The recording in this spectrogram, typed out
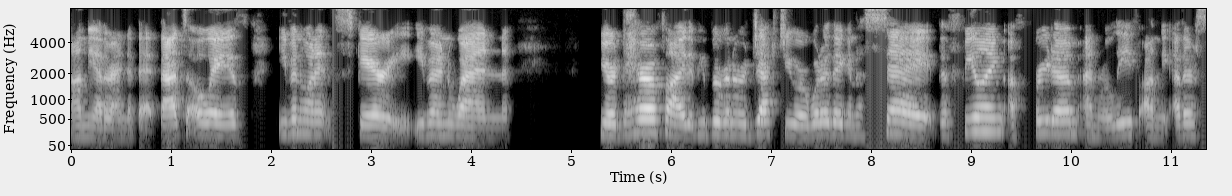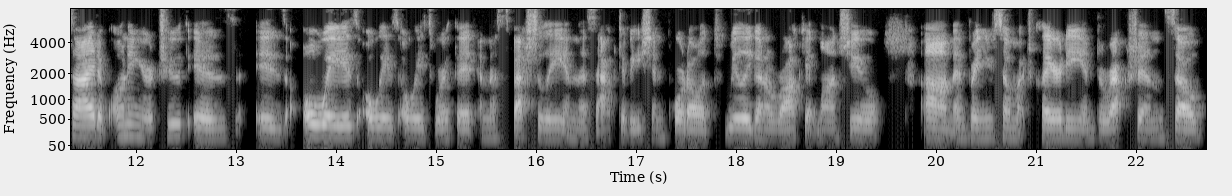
on the other end of it. That's always, even when it's scary, even when you're terrified that people are going to reject you or what are they going to say the feeling of freedom and relief on the other side of owning your truth is is always always always worth it and especially in this activation portal it's really going to rocket launch you um, and bring you so much clarity and direction. So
